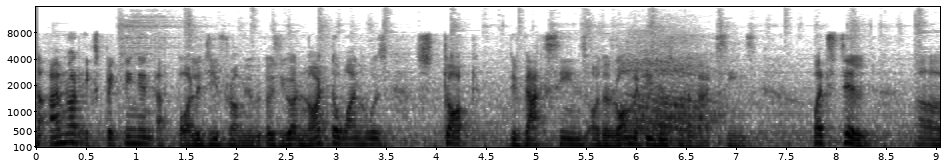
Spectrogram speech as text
Now, I'm not expecting an apology from you because you are not the one who has stopped the vaccines or the raw materials for the vaccines. But still, uh,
